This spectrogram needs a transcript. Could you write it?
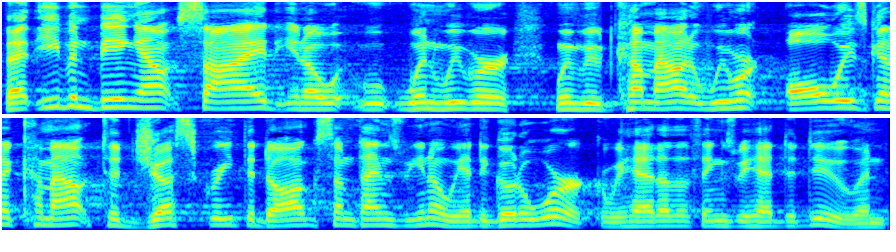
that even being outside, you know, when we, were, when we would come out, we weren't always going to come out to just greet the dog. Sometimes, you know, we had to go to work or we had other things we had to do. And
